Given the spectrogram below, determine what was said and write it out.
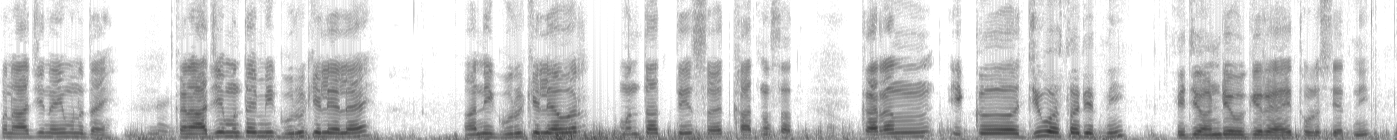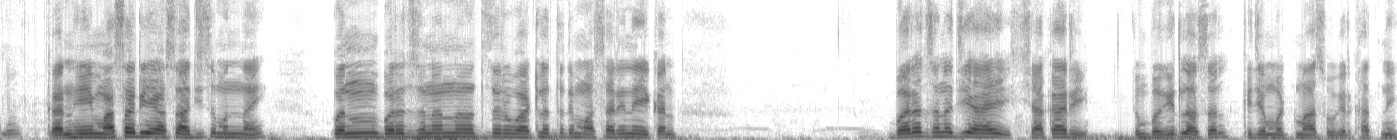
पण आजी नाही म्हणत आहे. कारण आजी म्हणते मी गुरु केलेलं आहे. आणि गुरु केल्यावर म्हणतात ते सहज खात नसतात. कारण एक जीव असतात येत नाही हे जे अंडे वगैरे आहे थोडंसं येत नाही कारण हे मांसाहारी आहे असं आजीचं म्हणणं आहे. पण बऱ्याच जणांना जर वाटलं तर ते मांसाहारी नाही कारण बऱ्याच जण जे आहे शाकाहारी तुम्ही बघितलं असेल की जे मट मांस वगैरे खात नाही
